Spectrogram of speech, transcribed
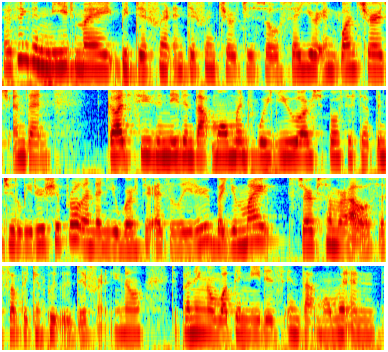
And I think the need may be different in different churches. So, say you're in one church and then God sees a need in that moment where you are supposed to step into the leadership role and then you work there as a leader, but you might serve somewhere else as something completely different, you know, depending on what the need is in that moment and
